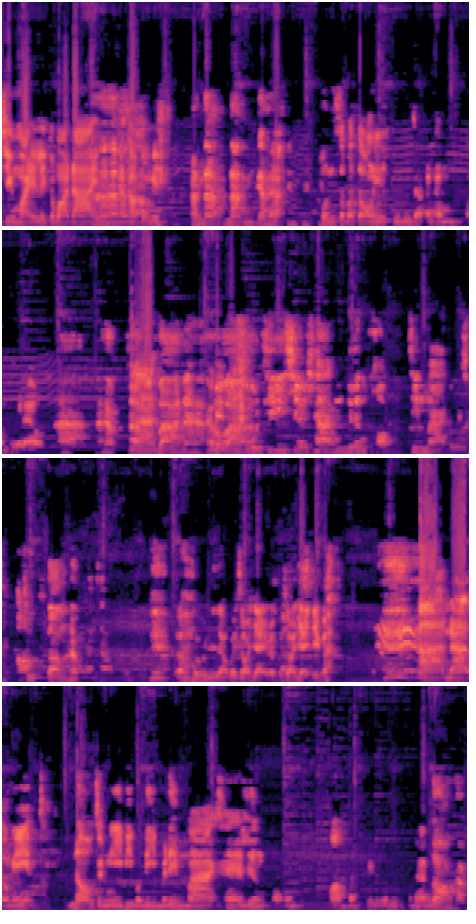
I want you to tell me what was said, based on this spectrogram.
เชียงใหม่เลยก็ว่าได้นะครับ ตรงนี้ขนาดนั้นกันนะคนสัปปะตองนี่คุณรู้จักกันทั้งอำเภอแล้วอ่านะครับทางหมู่บ้านนะฮะครับเป็นผู้ที่เชี่ยวชาญเรื่องของจิ้นหมาโดยเฉพาะถูกต้องครับเอออยากไปจอใหญ่ไปจอใหญ่ดีกว่าอ่านะตรงนี้นอกจากนี้พี่บอลลี่ไม่ได้มาแค่เรื่องของ ความบันเทิงวันนี้เท่าถูนั้นกต้องครับ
